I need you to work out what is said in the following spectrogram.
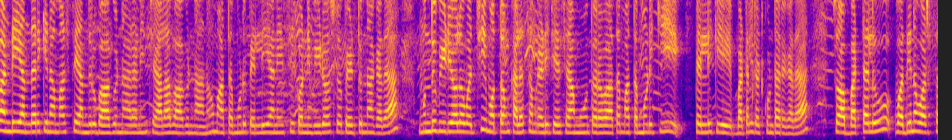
అండి అందరికీ నమస్తే. అందరూ బాగున్నారని చాలా బాగున్నాను. మా తమ్ముడు పెళ్ళి అనేసి కొన్ని వీడియోస్లో పెడుతున్నా కదా. ముందు వీడియోలో వచ్చి మొత్తం కలసం రెడీ చేశాము. తర్వాత మా తమ్ముడికి పెళ్ళికి బట్టలు కట్టుకుంటారు కదా. సో ఆ బట్టలు వదిన వరుస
